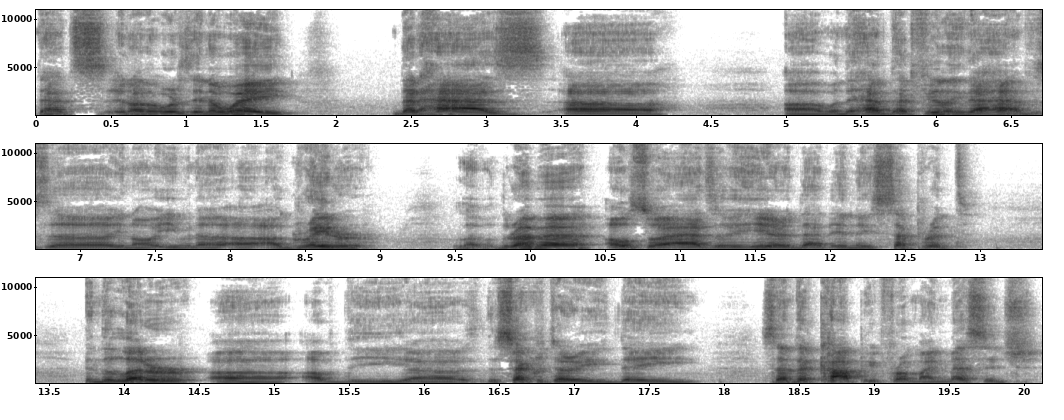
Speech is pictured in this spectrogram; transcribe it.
That's in other words, in a way that has uh, uh, when they have that feeling, that has uh, you know even a, a, greater level. The Rebbe also adds over here that in a separate in the letter uh, of the uh, the secretary, they sent a copy from my message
